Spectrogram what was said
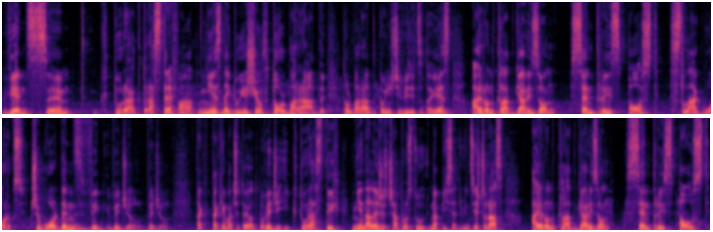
więc... która, która strefa nie znajduje się w Tolbarad? Tolbarad, powinniście wiedzieć co to jest. Ironclad Garrison, Sentry's Post, Slagworks czy Warden's Vig- Vigil? Vigil. Tak, takie macie tutaj odpowiedzi i która z tych nie należy, trzeba po prostu napisać. Więc jeszcze raz, Ironclad Garrison, Sentry's Post,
